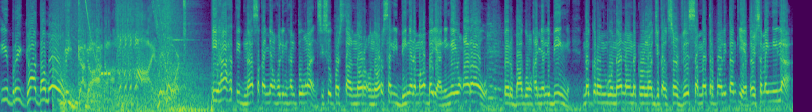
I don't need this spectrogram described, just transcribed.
i-brigada mo! Brigada live report. Ihahatid na sa kanyang huling hantungan si superstar Nora Honor sa libingan ng mga bayani ngayong araw. Pero bago ang kanya libing, nagkaroon muna ng necrological service sa Metropolitan Theater sa Maynila.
